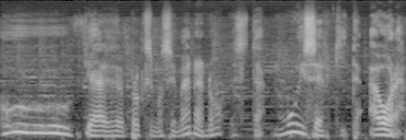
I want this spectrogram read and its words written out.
Uh, ya la próxima semana, ¿no? Está muy cerquita. Ahora,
